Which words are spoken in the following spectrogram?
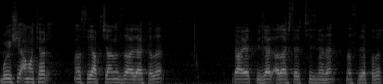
Bu işi amatör nasıl yapacağınızla alakalı gayet güzel araçları çizmeden nasıl yapılır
